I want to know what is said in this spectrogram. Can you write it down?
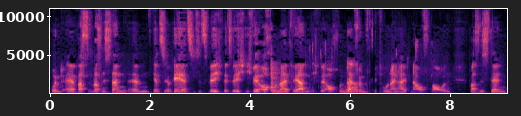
Und äh, was, was ist dann ähm, jetzt, okay, jetzt, jetzt will ich, jetzt will ich, ich will auch Wohnheit werden, ich will auch 150 ja. Wohneinheiten aufbauen. Was ist denn,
